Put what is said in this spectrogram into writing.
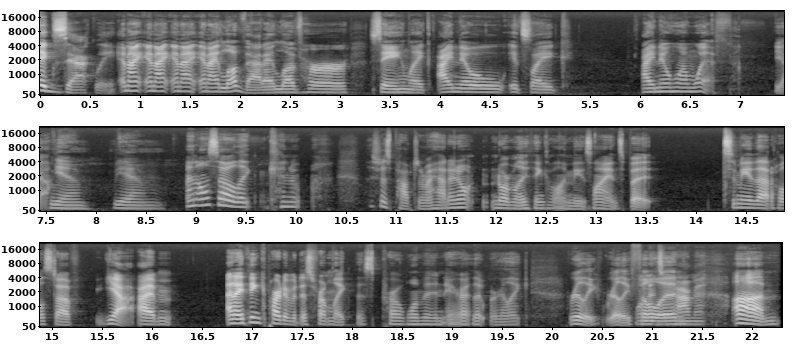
Exactly. And I and I and I and I love that. I love her saying like I know it's like I know who I'm with. Yeah. Yeah, yeah. And also, like, kind of, this just popped in my head. I don't normally think along these lines, but to me, that whole stuff, yeah, I'm, and I think part of it is from like this pro woman era that we're like really, really Women's full in. Um,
